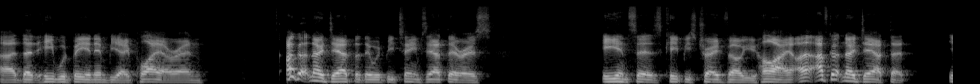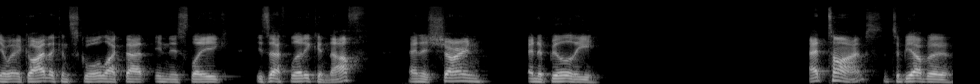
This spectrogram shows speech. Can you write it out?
uh, that he would be an NBA player, and I've got no doubt that there would be teams out there as Ian says keep his trade value high. I, I've got no doubt that you know a guy that can score like that in this league is athletic enough and has shown an ability at times to be able to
